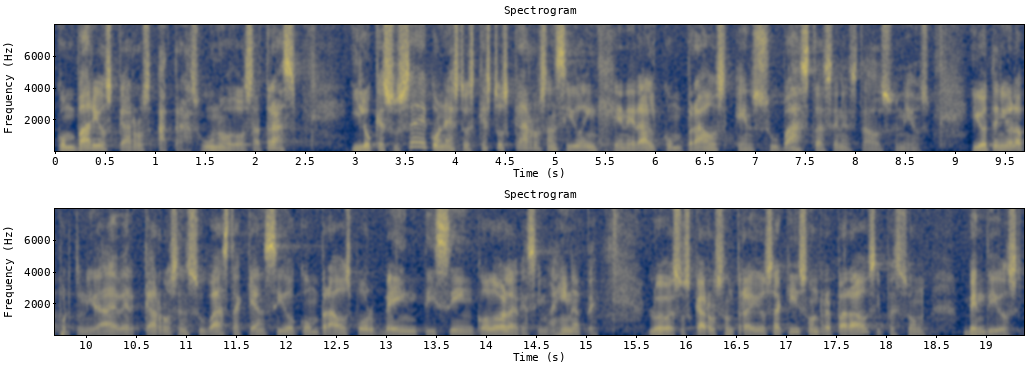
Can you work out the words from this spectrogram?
con varios carros atrás, uno o dos atrás. Y lo que sucede con esto es que estos carros han sido en general comprados en subastas en Estados Unidos. Y yo he tenido la oportunidad de ver carros en subasta que han sido comprados por 25 dólares, imagínate. Luego esos carros son traídos aquí, son reparados y pues son vendidos.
